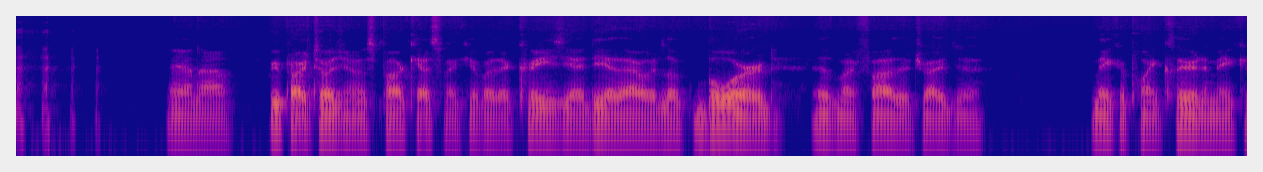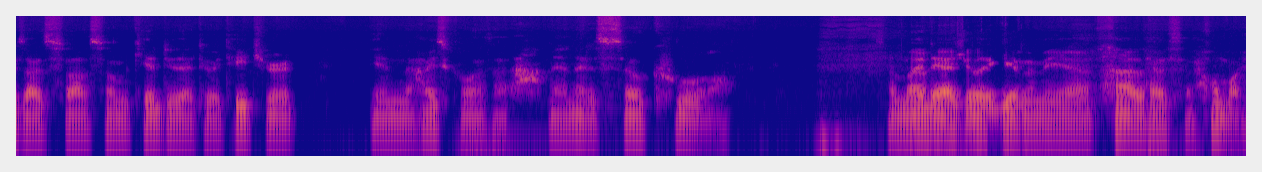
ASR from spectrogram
and uh, we probably told you on this podcast, my kid, about that crazy idea that I would look bored as my father tried to make a point clear to me because I saw some kid do that to a teacher in high school. I thought, man, that is so cool. So my dad's really giving me a, I said, oh my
